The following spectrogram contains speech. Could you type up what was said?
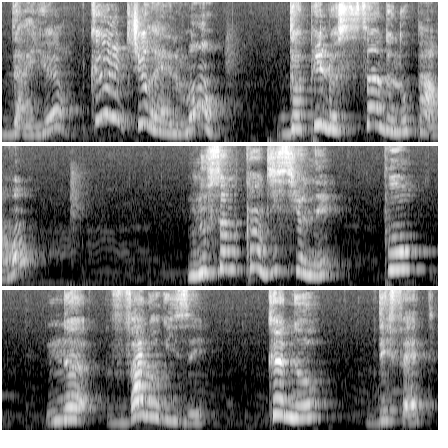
D'ailleurs, culturellement, depuis le sein de nos parents, nous sommes conditionnés pour ne valoriser que nos défaites,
